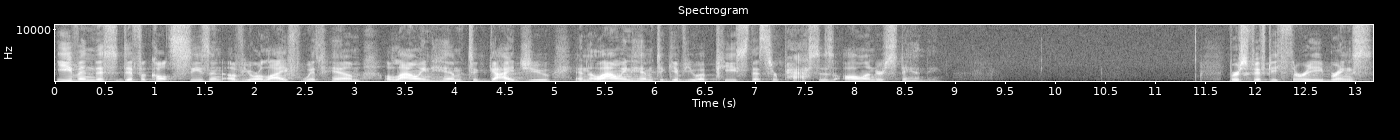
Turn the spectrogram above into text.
even this difficult season of your life with Him, allowing Him to guide you and allowing Him to give you a peace that surpasses all understanding. Verse 53 brings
